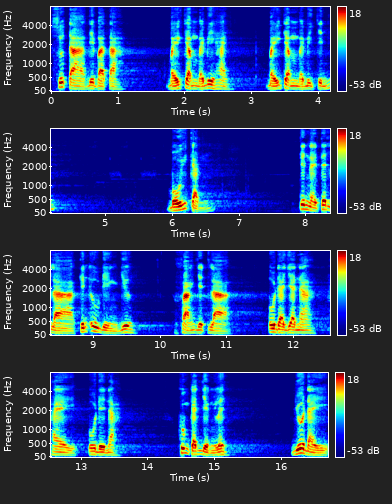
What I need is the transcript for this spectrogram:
Sutta Dipata 772 779 Bối cảnh. Kinh này tên là Kính Ưu Điền Dương. Phạn dịch là Udayana hay Udena. Khung cảnh dần lên. Vua này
